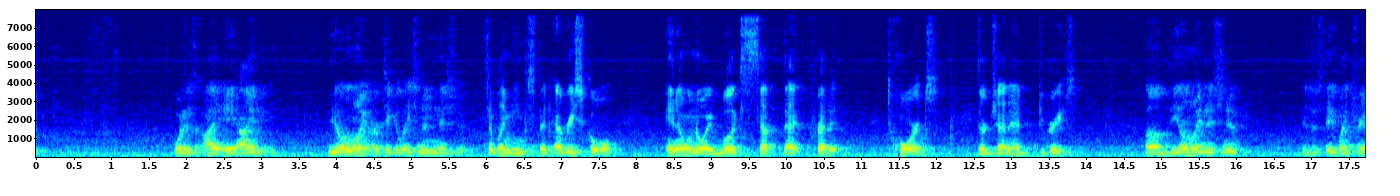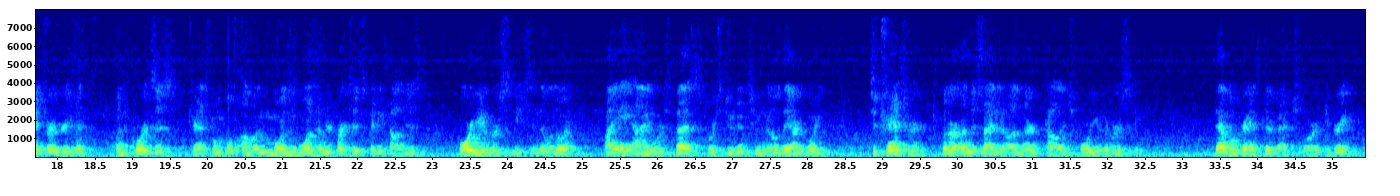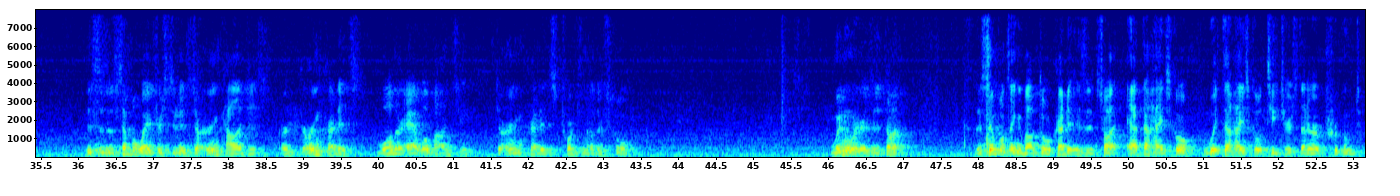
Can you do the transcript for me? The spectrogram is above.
What does IAI mean? The Illinois Articulation Initiative simply means that every school in Illinois will accept that credit towards their gen ed degrees. Um, the Illinois Initiative is a statewide transfer agreement on courses transferable among more than 100 participating colleges or universities in Illinois. IAI works best for students who know they are going to transfer but are undecided on their college or university. That will grant their baccalaureate degree. This is a simple way for students to earn colleges or earn credits while they're at Waubonsee to earn credits towards another school. When where is it taught? The simple thing about dual credit is it's taught at the high school with the high school teachers that are approved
